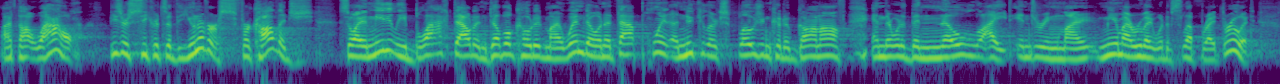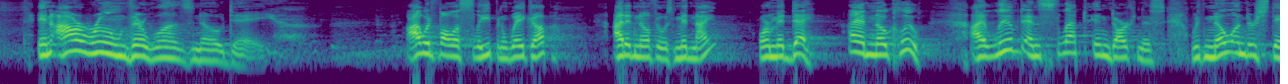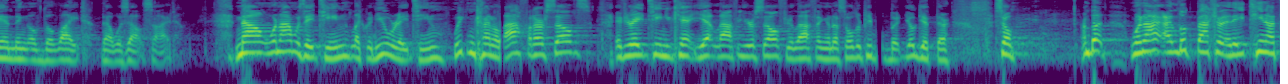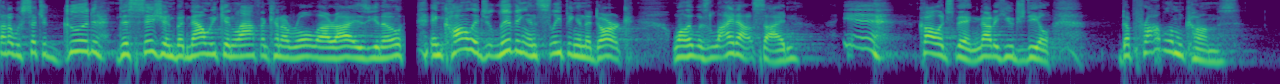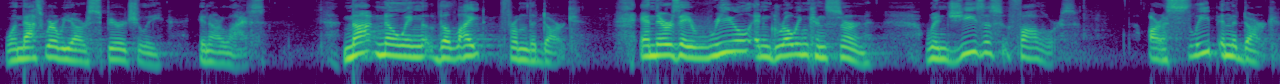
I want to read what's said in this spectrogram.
I thought, wow, these are secrets of the universe for college. So I immediately blacked out and double coated my window. And at that point, a nuclear explosion could have gone off and there would have been no light entering my, me and my roommate would have slept right through it. In our room, there was no day. I would fall asleep and wake up. I didn't know if it was midnight or midday. I had no clue. I lived and slept in darkness with no understanding of the light that was outside. Now, when I was 18, like when you were 18, we can kind of laugh at ourselves. If you're 18, you can't yet laugh at yourself. You're laughing at us older people, but you'll get there. So, but when I, I, look back at 18, I thought it was such a good decision, but now we can laugh and kind of roll our eyes, you know? In college, living and sleeping in the dark while it was light outside, eh, college thing, not a huge deal. The problem comes when that's where we are spiritually in our lives. Not knowing the light from the dark. And there's a real and growing concern when Jesus' followers are asleep in the dark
